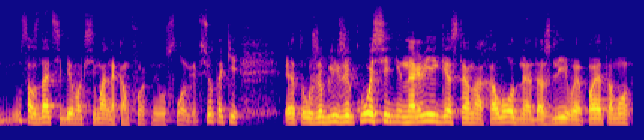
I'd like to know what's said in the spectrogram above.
ну, создать себе максимально комфортные условия. Все-таки это уже ближе к осени, Норвегия страна холодная, дождливая, поэтому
